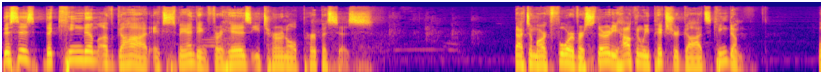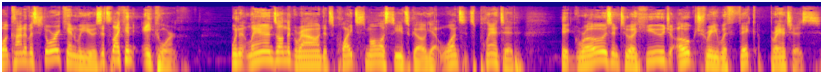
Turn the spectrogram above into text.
This is the kingdom of God expanding for his eternal purposes. Back to Mark 4, verse 30, how can we picture God's kingdom? What kind of a story can we use? It's like an acorn. When it lands on the ground, it's quite small as seeds go, yet once it's planted, it grows into a huge oak tree with thick branches.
